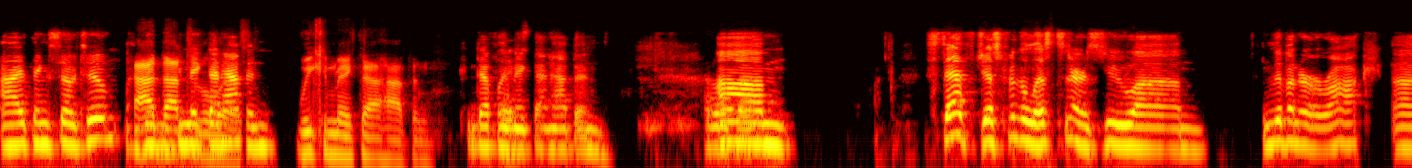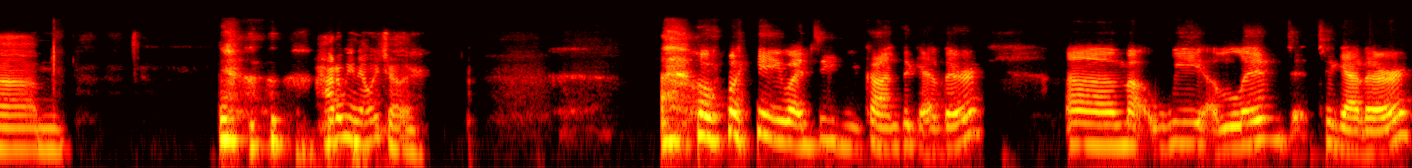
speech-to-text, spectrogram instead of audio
I think so too. I Add that make that list. happen. We can make that happen. Can definitely make that happen. Um, Stef, just for the listeners who um, live under a rock, um, how do we know each other? we went to UConn together. Um, we lived together,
